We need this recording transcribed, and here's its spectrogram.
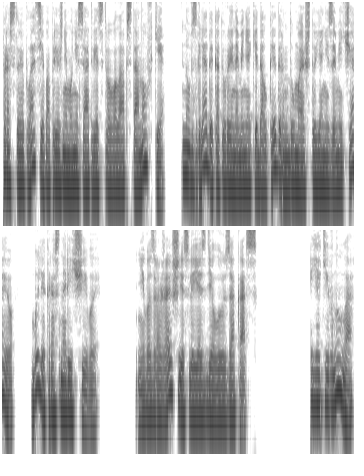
Простое платье по-прежнему не соответствовало обстановке, но взгляды, которые на меня кидал Кедерн, думая, что я не замечаю, были красноречивы. «Не возражаешь, если я сделаю заказ?» Я кивнула,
